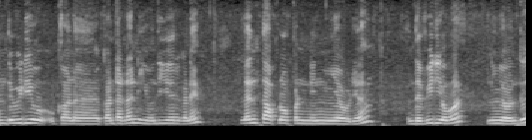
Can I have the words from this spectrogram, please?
இந்த வீடியோவுக்கான கண்டென்ட்டை நீங்கள் வந்து ஏற்கனவே லென்த்தாக அப்லோட் பண்ணீங்க அப்படின்னா இந்த வீடியோவை நீங்கள் வந்து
